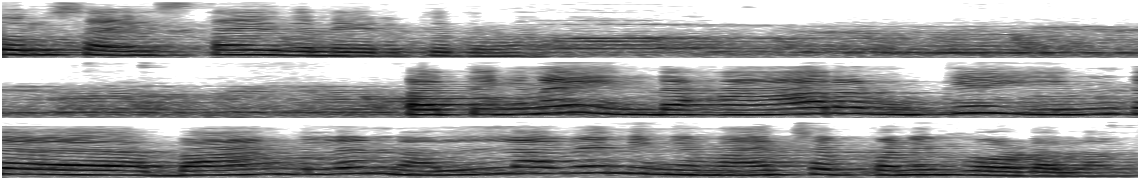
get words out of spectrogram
ஒரு சைஸ் தான் இதில் இருக்குதுங்க. பார்த்தீங்கன்னா இந்த ஹாரம்க்கு இந்த பேங்கில் நல்லாவே நீங்கள் மேட்சப் பண்ணி போடலாம்.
